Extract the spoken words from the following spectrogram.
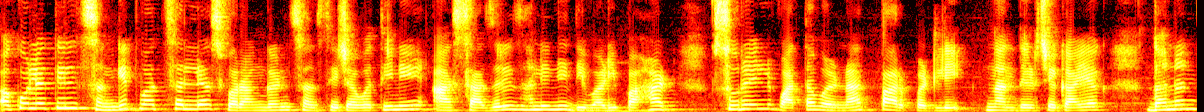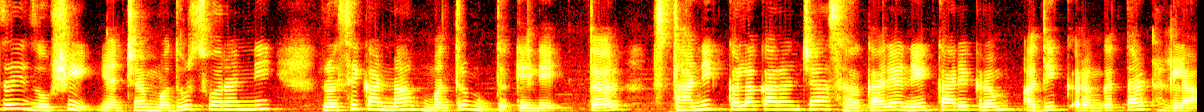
अकोल्यातील संगीत वात्सल्य स्वरांगण संस्थेच्या वतीने आज साजरी झालेली दिवाळी पहाट सुरेल वातावरणात पार पडली. नांदेडचे गायक धनंजय जोशी यांच्या मधुर स्वरांनी रसिकांना मंत्रमुग्ध केले. तर स्थानिक कलाकारांच्या सहकार्याने कार्यक्रम अधिक रंगतदार ठरला.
